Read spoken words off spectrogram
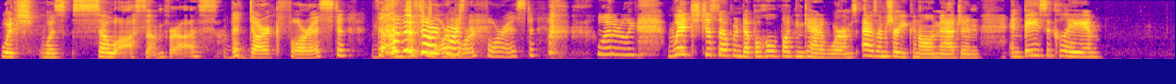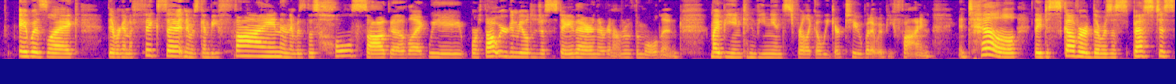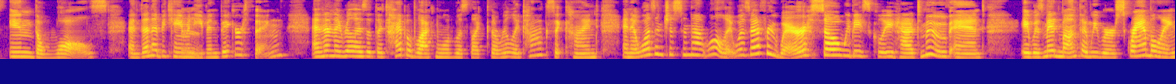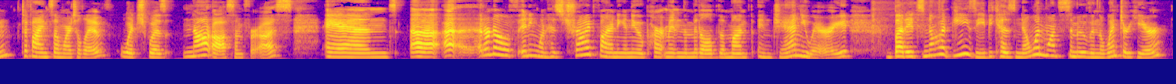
which was so awesome for us. The dark forest. The, The the dark floorboard forest. Literally. Which just opened up a whole fucking can of worms, as I'm sure you can all imagine. And basically, it was like they were gonna fix it and it was gonna be fine and it was this whole saga of like we were thought we were gonna be able to just stay there and they were gonna remove the mold and might be inconvenienced for like a week or two but it would be fine until they discovered there was asbestos in the walls. And then it became an Mm. even bigger thing. And then they realized that the type of black mold was like the really toxic kind. And it wasn't just in that wall. It was everywhere. So we basically had to move. And it was mid month and we were scrambling to find somewhere to live, which was not awesome for us. And uh, I, I don't know if anyone has tried finding a new apartment in the middle of the month in January, but it's not easy because no one wants to move in the winter here.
